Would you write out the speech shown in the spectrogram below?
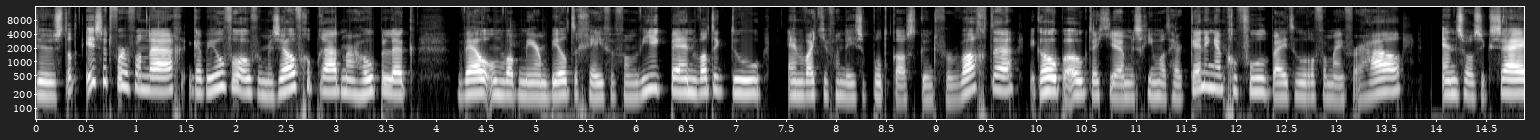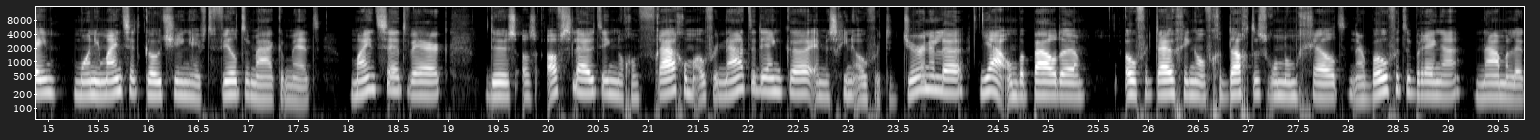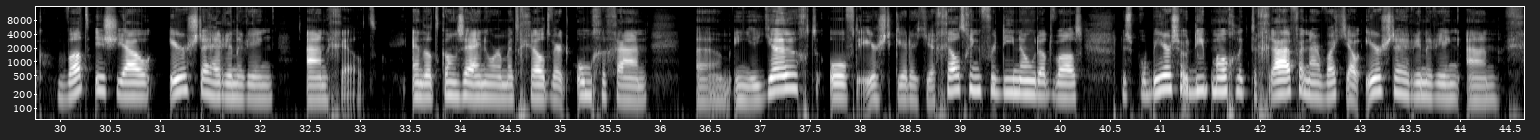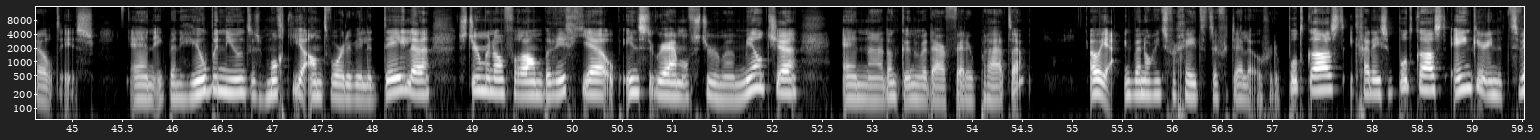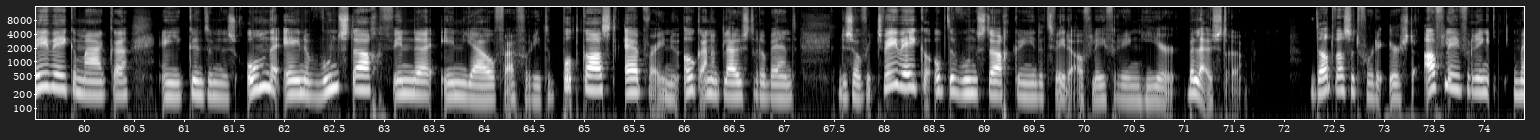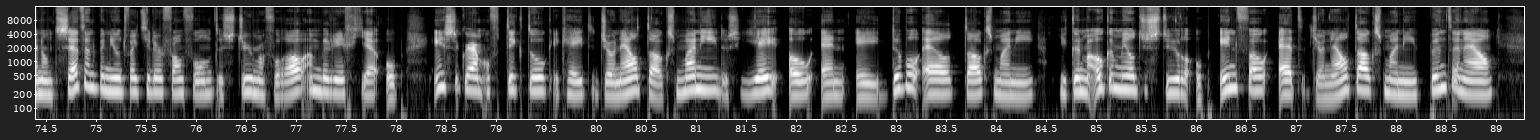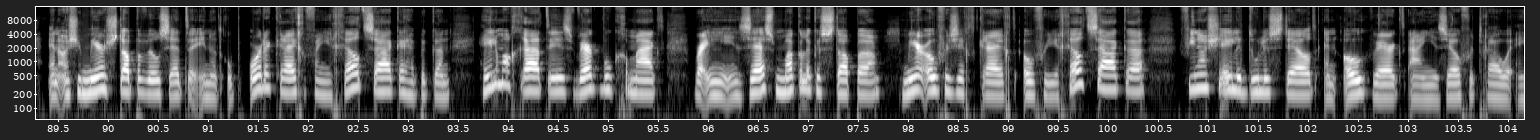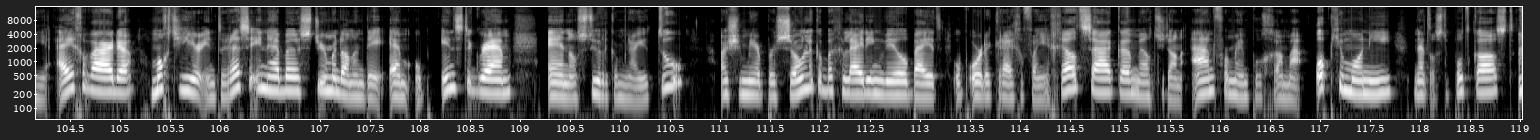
Dus dat is het voor vandaag. Ik heb heel veel over mezelf gepraat, maar hopelijk wel om wat meer een beeld te geven van wie ik ben, wat ik doe en wat je van deze podcast kunt verwachten. Ik hoop ook dat je misschien wat herkenning hebt gevoeld bij het horen van mijn verhaal. En zoals ik zei, money mindset coaching heeft veel te maken met mindsetwerk. Dus als afsluiting nog een vraag om over na te denken en misschien over te journalen. Ja, om bepaalde overtuigingen of gedachten rondom geld naar boven te brengen. Namelijk, wat is jouw eerste herinnering aan geld? En dat kan zijn hoe er met geld werd omgegaan Ehm, in je jeugd of de eerste keer dat je geld ging verdienen, hoe dat was. Dus probeer zo diep mogelijk te graven naar wat jouw eerste herinnering aan geld is. En ik ben heel benieuwd, dus mocht je je antwoorden willen delen, stuur me dan vooral een berichtje op Instagram of stuur me een mailtje. En uh, dan kunnen we daar verder praten. Oh ja, ik ben nog iets vergeten te vertellen over de podcast. Ik ga deze podcast één keer in de twee weken maken. En je kunt hem dus om de ene woensdag vinden in jouw favoriete podcast-app, waar je nu ook aan het luisteren bent. Dus over twee weken op de woensdag kun je de tweede aflevering hier beluisteren. Dat was het voor de eerste aflevering. Ik ben ontzettend benieuwd wat je ervan vond. Dus stuur me vooral een berichtje op Instagram of TikTok. Ik heet Jonelle Talks Money. Dus J-O-N-E-L-L Talks Money. Je kunt me ook een mailtje sturen op info at en als je meer stappen wil zetten in het op orde krijgen van je geldzaken, heb ik een helemaal gratis werkboek gemaakt waarin je in zes makkelijke stappen meer overzicht krijgt over je geldzaken, financiële doelen stelt en ook werkt aan je zelfvertrouwen en je eigen waarde. Mocht je hier interesse in hebben, stuur me dan een DM op Instagram en dan stuur ik hem naar je toe. Als je meer persoonlijke begeleiding wil bij het op orde krijgen van je geldzaken, meld je dan aan voor mijn programma Op Je Money, net als de podcast.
